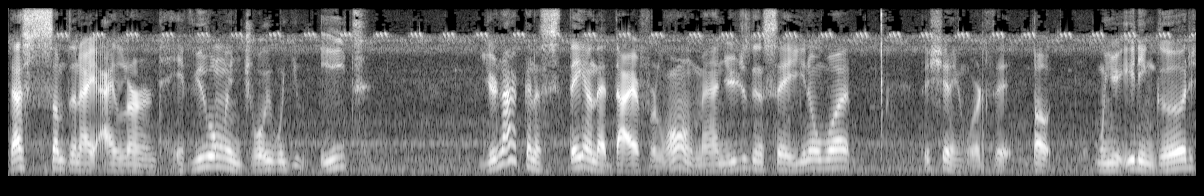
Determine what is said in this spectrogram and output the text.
That's something I, I learned. If you don't enjoy what you eat, you're not gonna stay on that diet for long, man. You're just gonna say, you know what, this shit ain't worth it. But when you're eating good,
